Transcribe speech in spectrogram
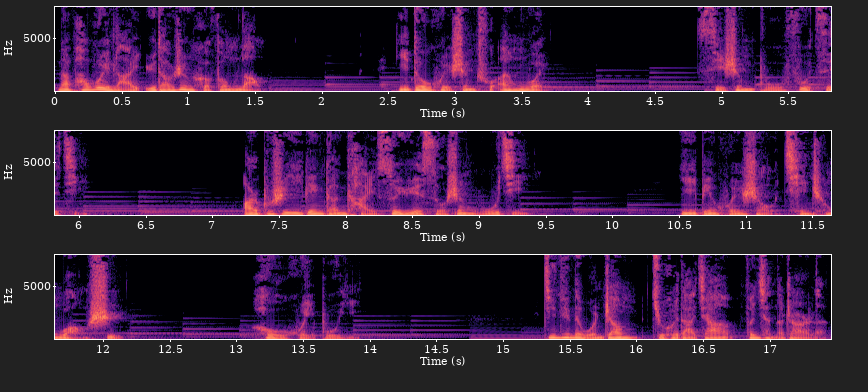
哪怕未来遇到任何风浪，你都会生出安慰。此生不负自己，而不是一边感慨岁月所剩无几，一边回首前尘往事，后悔不已。今天的文章就和大家分享到这儿了。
